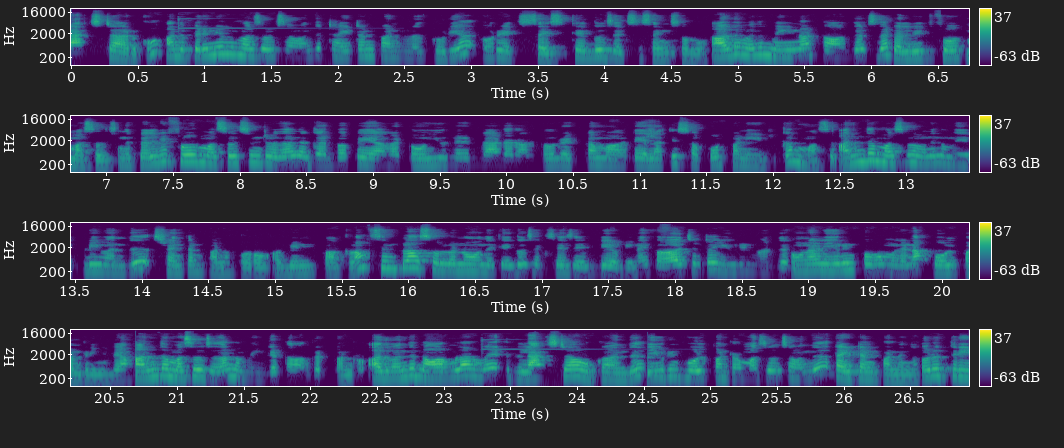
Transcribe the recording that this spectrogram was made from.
ரிலாக்ஸ்டாக இருக்கும். அந்த பெரியல் மசில்ஸை வந்து டைட்டன் பண்ணுறதுக்குரிய ஒரு எக்ஸசைஸ் கெகுல்ஸ் எக்ஸசைஸ் சொல்லுவோம். அது வந்து மெயினாக targets the pelvic floor muscles இந்த பெல்விக் ஃப்ளோர் மசில்ஸ்ன்றது அந்த கர்ப்பப்பை ஆகட்டும் யூரினரி பிளாடர் ஆகட்டும் ரெக்டம் ஆகட்டும் எல்லாத்தையும் சப்போர்ட் பண்ணிட்டு இருக்க மசில் அந்த மசில் வந்து நம்ம எப்படி வந்து ஸ்ட்ரென்தன் பண்ண போறோம் அப்படின்னு பார்க்கலாம். சிம்பிளா சொல்லணும் அந்த கெகிள்ஸ் எக்ஸசைஸ் எப்படி அப்படின்னா இப்போ அர்ஜென்ட்டாக யூரின் வருது. உங்களால் யூரின் போக முடியலன்னா ஹோல்ட் பண்ணுறீங்க இல்லையா? அந்த மசில்ஸ் தான் நம்ம இங்கே டார்கெட் பண்ணுறோம் அது வந்து நார்மலாக நம்ம ரிலாக்ஸ்டாக உட்காந்து யூரின் ஹோல்ட் பண்ணுற மசில்ஸை வந்து டைட்டன் பண்ணுங்க. ஒரு three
